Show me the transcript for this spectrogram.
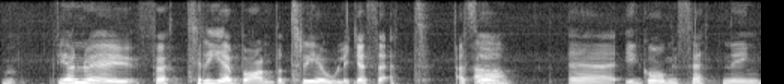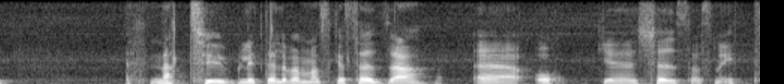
för jag nu har jag ju fött tre barn på tre olika sätt. Alltså eh, igångsättning, naturligt eller vad man ska säga, eh, och eh, kejsarsnitt.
